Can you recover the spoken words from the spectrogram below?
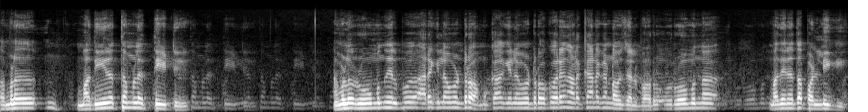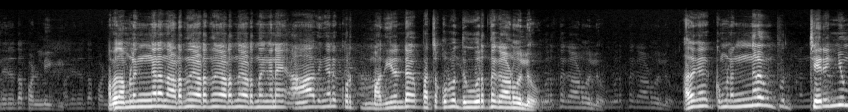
നമ്മൾ മദീനത്ത് നമ്മൾ എത്തിയിട്ട് നമ്മൾ റൂമിൽ നിന്ന് ചിലപ്പോൾ അര കിലോമീറ്ററോ മുക്കാൽ കിലോമീറ്ററോ കുറേ നടക്കാനൊക്കെ ഉണ്ടാവും ചിലപ്പോൾ റൂമിൽ നിന്ന് മദീനത്തെ പള്ളിക്ക്. അപ്പൊ നമ്മളിങ്ങനെ നടന്ന് നടന്ന് നടന്ന് നടന്ന് ഇങ്ങനെ ആ ഇങ്ങനെ മദീനന്റെ പച്ചക്കൊമ്പ് ദൂരത്ത് കാണുമല്ലോ അതങ്ങനെ നമ്മളിങ്ങനെ ചെരിഞ്ഞും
